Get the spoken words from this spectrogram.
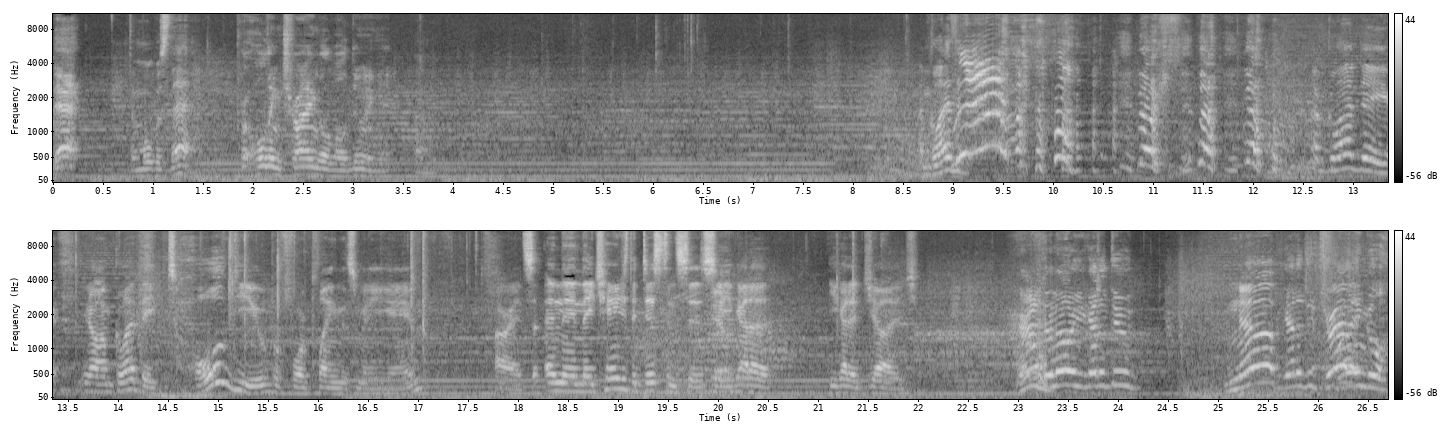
That. then what was that? Holding triangle while doing it. I'm glad that. No, no, no. I'm glad they, you know, I'm glad they told you before playing this mini game. All right, so and then they changed the distances, so Yeah. you gotta, you gotta judge. No, no, you gotta do. Nope, You gotta do triangle.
